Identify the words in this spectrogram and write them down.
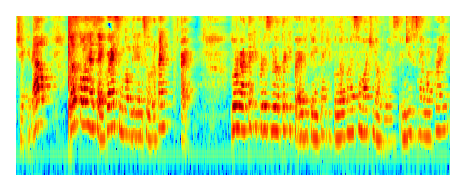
check it out. Let's go ahead and say grace and we're going to get into it, okay? Lord God, thank you for this meal. Thank you for everything. Thank you for loving us and watching over us. In Jesus' name I pray.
